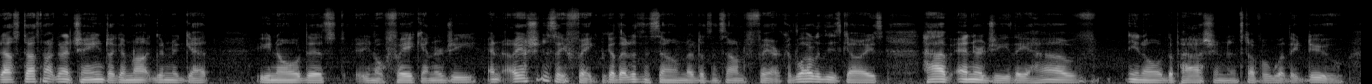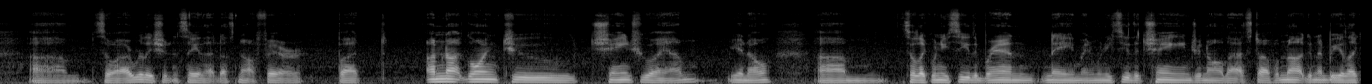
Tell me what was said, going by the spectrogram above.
that's that's not going to change. Like I'm not going to get, you know, this you know fake energy. And I shouldn't say fake because that doesn't sound that doesn't sound fair. Because a lot of these guys have energy. They have you know the passion and stuff of what they do. Um, so I really shouldn't say that. That's not fair. But I'm not going to change who I am. You know. Um, so like when you see the brand name and when you see the change and all that stuff, I'm not gonna be like,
